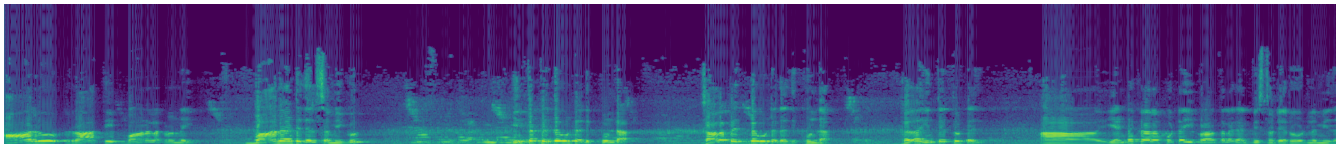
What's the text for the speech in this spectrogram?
ఆరు రాతి బాణలు అక్కడ ఉన్నాయి. బాణ అంటే తెలుసా మీకు? ఇంత పెద్దగా ఉంటుంది కుండ. చాలా పెద్దగా ఉంటుంది అది కుండ. కదా? ఇంత ఎత్తు ఉంటుంది. ఆ ఎండాకాలం పూట ఈ ప్రాంతాలకు కనిపిస్తుంటాయి రోడ్ల మీద.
